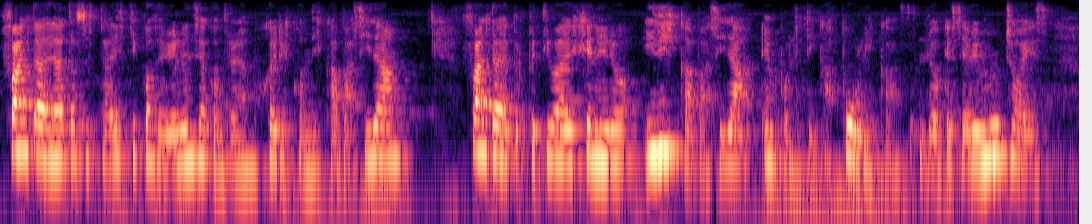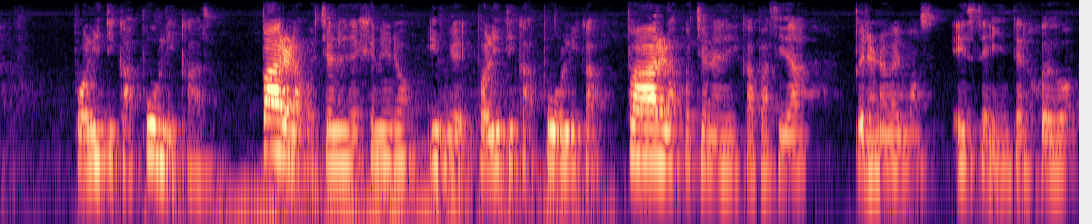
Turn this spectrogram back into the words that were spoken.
falta de datos estadísticos de violencia contra las mujeres con discapacidad, falta de perspectiva de género y discapacidad en políticas públicas. Lo que se ve mucho es políticas públicas para las cuestiones de género y políticas públicas para las cuestiones de discapacidad, pero no vemos ese interjuego,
